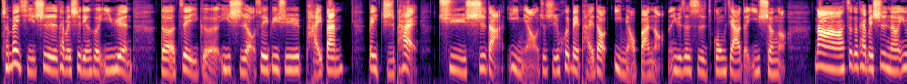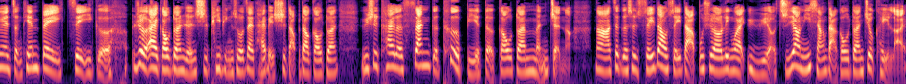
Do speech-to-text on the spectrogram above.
陈佩琪是台北市联合医院的这一个医师哦，所以必须排班被指派去施打疫苗，就是会被排到疫苗班哦，因为这是公家的医生啊。那这个台北市呢，因为整天被这一个热爱高端人士批评说在台北市打不到高端，于是开了三个特别的高端门诊啊。那这个是随到随打，不需要另外预约哦，只要你想打高端就可以来。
